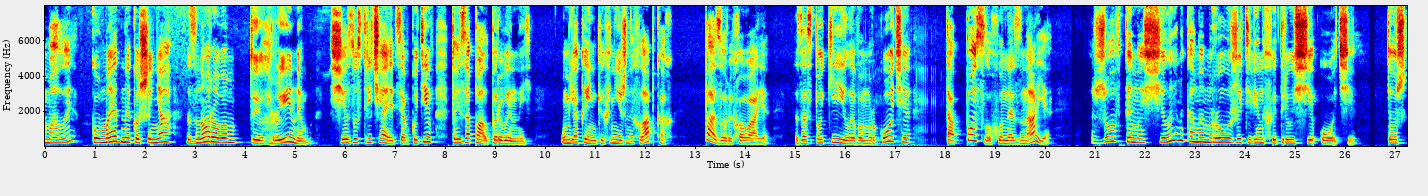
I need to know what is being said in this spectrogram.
Мале кумедне кошеня з норовом тигриним ще зустрічається в котів той запал первинний. У м'якеньких ніжних лапках пазури ховає, заспокійливо муркоче та послуху не знає. Жовтими щілинками мружить він хитрющі очі. Тож,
